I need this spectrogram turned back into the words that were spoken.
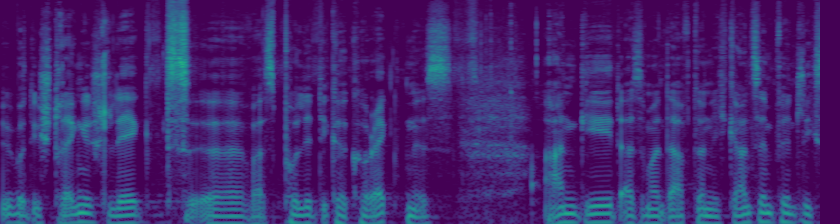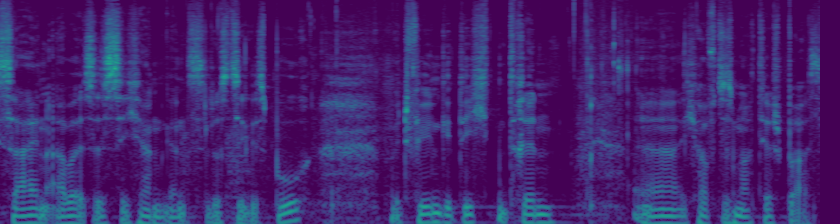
über die Stränge schlägt, äh, was Political Correctness angeht. Also man darf da nicht ganz empfindlich sein, aber es ist sicher ein ganz lustiges Buch mit vielen Gedichten drin. Äh, Ich hoffe, das macht dir Spaß.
